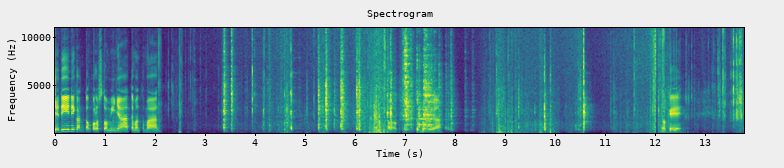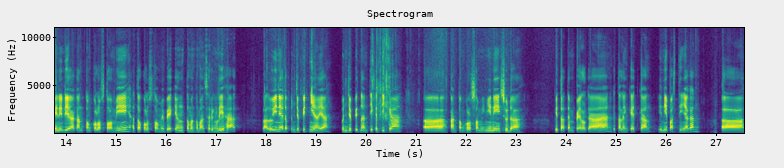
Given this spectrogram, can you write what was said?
Jadi ini kantong kolostominya teman-teman. Dulu ya. Oke ini dia kantong kolostomi atau kolostomi bag yang teman-teman sering lihat. Lalu ini ada penjepitnya ya. Penjepit nanti ketika uh, kantong kolostomi ini sudah kita tempelkan kita lengketkan. Ini pastinya kan uh,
